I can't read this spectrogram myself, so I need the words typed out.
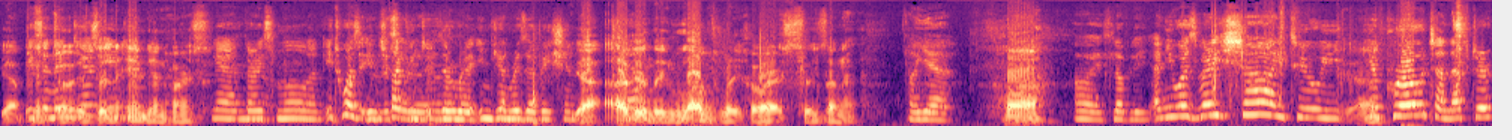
Yeah, It's an Pinto. Indian- It's an Indian- Indian horse. Yeah, very small, and it was in It was fact a- it- the re- Indian reservation. Yeah, utterly lovely horse, isn't it? Oh yeah. Huh. Oh, it's lovely, and he was very shy too. He, he Yeah. approached, and after,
